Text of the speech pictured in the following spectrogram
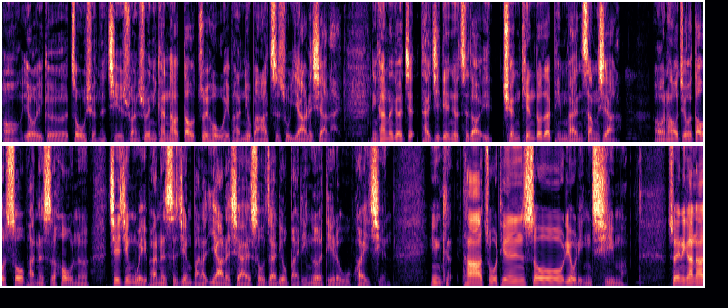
哦，又有一个周旋的结算，所以你看它到最后尾盘又把它指数压了下来。你看那个台积电就知道，一全天都在平盘上下，哦，然后结果到收盘的时候呢，接近尾盘的时间把它压了下来，收在六百零二，跌了五块钱。你看它昨天收六零七嘛，所以你看它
